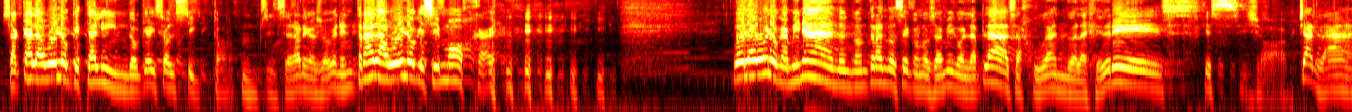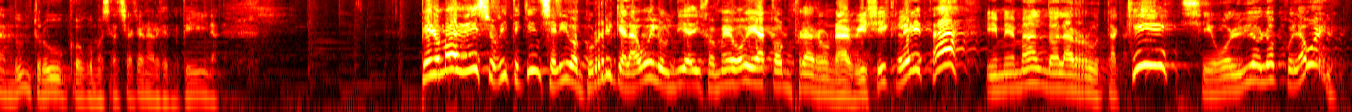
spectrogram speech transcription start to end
Sacá al abuelo que está lindo, que hay solcito. Si se larga a llover. Entrada abuelo que se moja. Fue el abuelo caminando, encontrándose con los amigos en la plaza, jugando al ajedrez, qué sé yo, charlando, un truco, como se hace acá en Argentina. Pero más de eso, ¿viste? ¿Quién se le iba a ocurrir que el abuelo un día dijo, me voy a comprar una bicicleta y me mando a la ruta? ¿Qué? Se volvió loco el abuelo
